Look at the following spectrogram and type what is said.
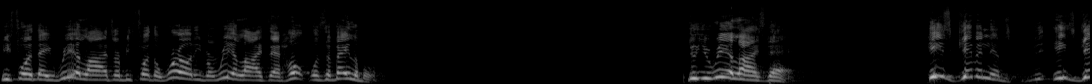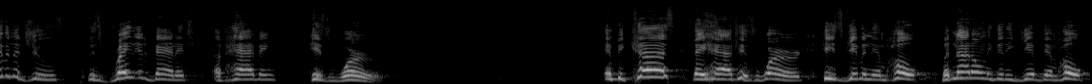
before they realized or before the world even realized that hope was available. Do you realize that? He's given them, he's given the Jews this great advantage of having his word. And because they have his word, he's given them hope. But not only did he give them hope,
